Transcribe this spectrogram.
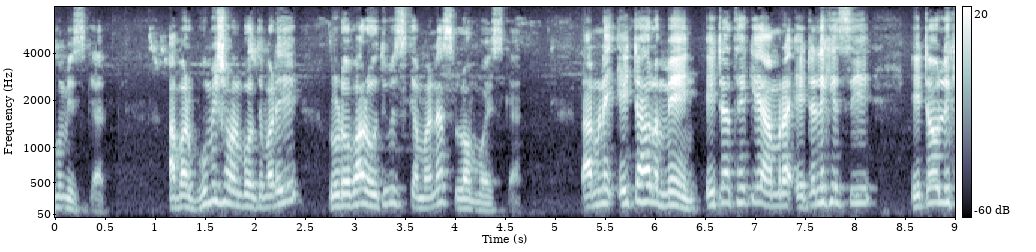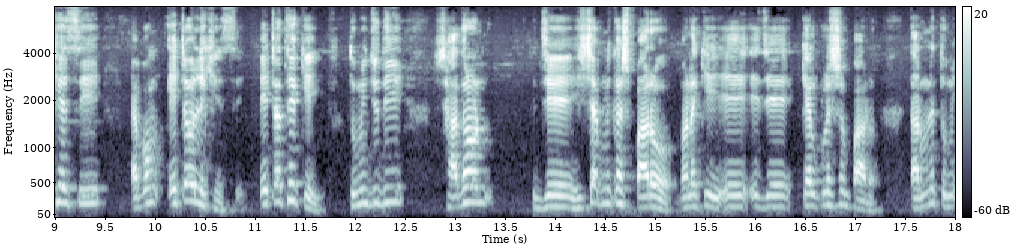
ভূমি স্কয়ার। আবার ভূমি সমান বলতে পারি রুট ওভার অতিভুজ স্কয়ার মাইনাস লম্ব স্কয়ার। তার মানে এটা হলো মেইন এটা থেকে আমরা এটা লিখেছি, এটাও লিখেছি এবং এটাও লিখেছি। এটা থেকেই তুমি যদি সাধারণ যে হিসাব নিকাশ পারো মানে কি এই যে ক্যালকুলেশন পারো, তার মানে তুমি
